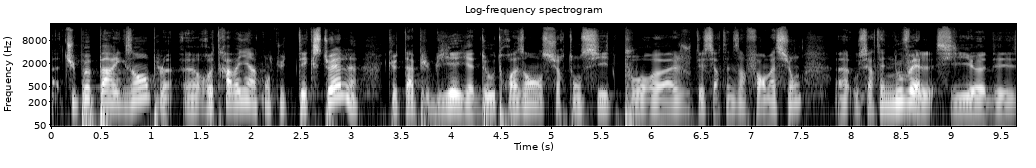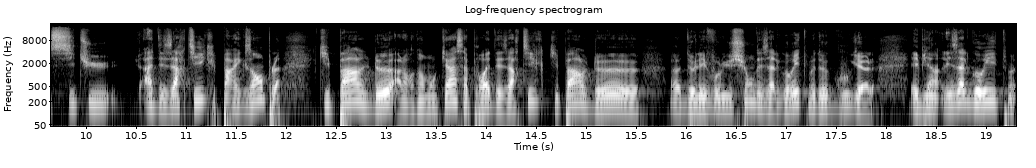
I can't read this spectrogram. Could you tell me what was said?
Euh, tu peux par exemple euh, retravailler un contenu textuel que tu as publié il y a deux ou trois ans sur ton site pour ajouter certaines informations ou certaines nouvelles. Si, si tu à des articles, par exemple, qui parlent de, alors dans mon cas, ça pourrait être des articles qui parlent de, euh, de l'évolution des algorithmes de Google. Eh bien, les algorithmes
